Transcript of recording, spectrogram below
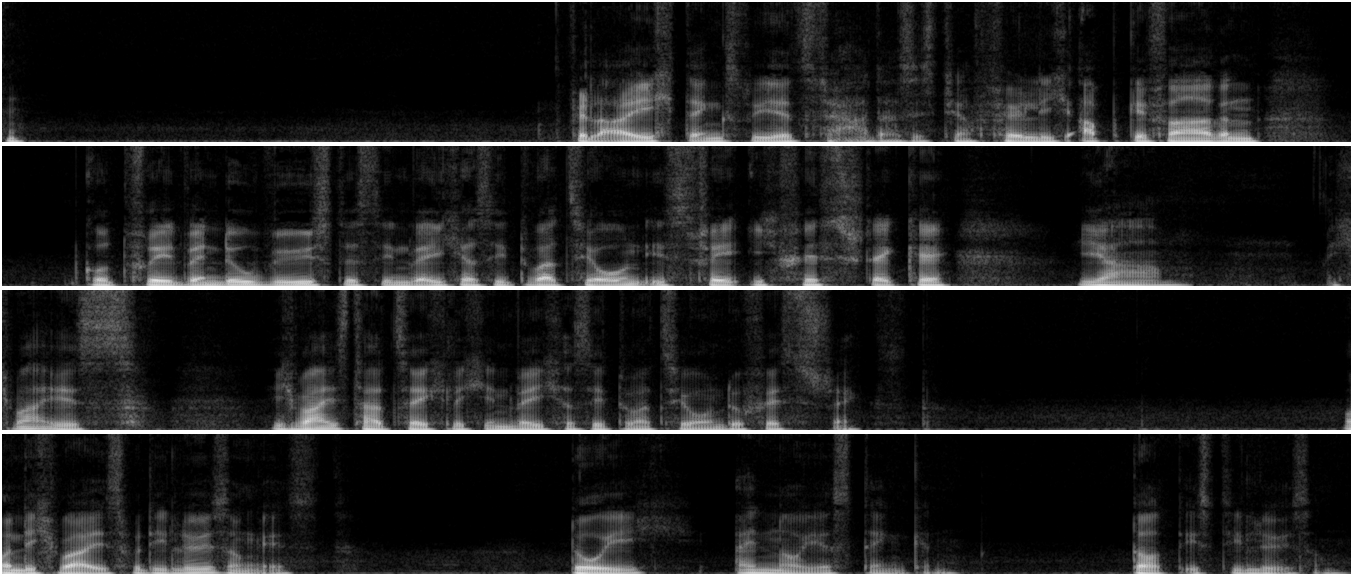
Hm. Vielleicht denkst du jetzt, ja, das ist ja völlig abgefahren, Gottfried, wenn du wüsstest, in welcher Situation ich feststecke, ja, ich weiß, ich weiß tatsächlich, in welcher Situation du feststeckst. Und ich weiß, wo die Lösung ist. Durch ein neues Denken. Dort ist die Lösung.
